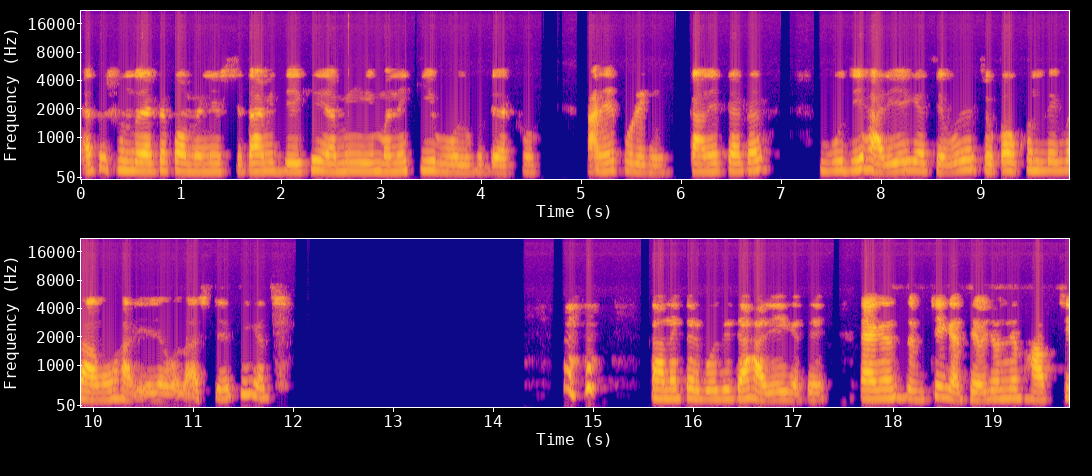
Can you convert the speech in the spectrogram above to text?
এত সুন্দর একটা কমেন্ট এসছে। তা আমি দেখে আমি মানে কি বলব? দেখো, কানের পড়িনি কানের টাটা বুঝি হারিয়ে গেছে, বুঝেছ? কখন দেখবে আমিও হারিয়ে যাব লাস্টে ঠিক আছে? কানেরটার গদিটা হারিয়ে গেছে। ঠিক আছে ওই জন্য ভাবছি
